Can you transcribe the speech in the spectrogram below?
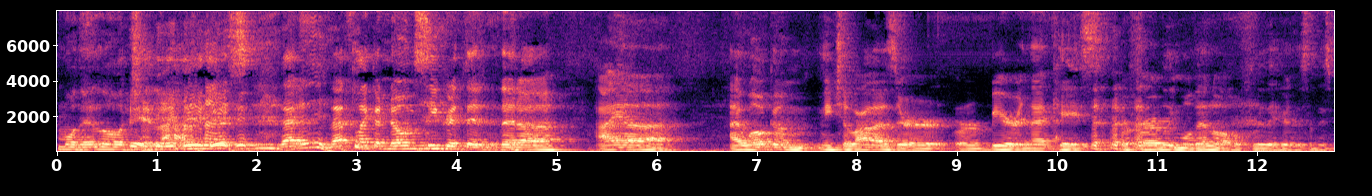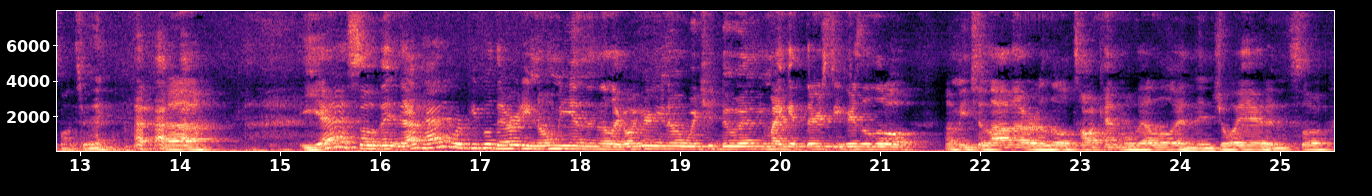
Modelo cheladas. that's that's like a known secret that that uh, I. Uh, I welcome micheladas or, or beer in that case, preferably Modelo. Hopefully they hear this and they sponsor me. Uh, yeah, so they, I've had it where people they already know me and then they're like, "Oh, here you know what you're doing. You might get thirsty. Here's a little a michelada or a little tall can Modelo and enjoy it." And so,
